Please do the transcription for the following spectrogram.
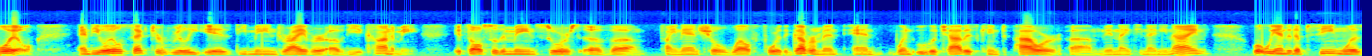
oil. And the oil sector really is the main driver of the economy. It's also the main source of um, financial wealth for the government. And when Hugo Chavez came to power um, in 1999, what we ended up seeing was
